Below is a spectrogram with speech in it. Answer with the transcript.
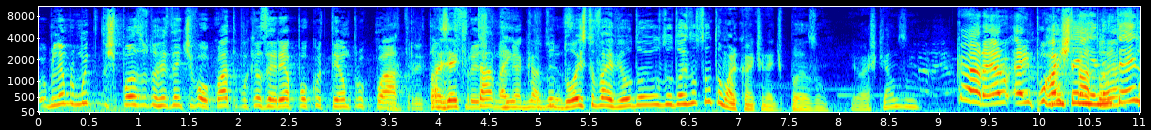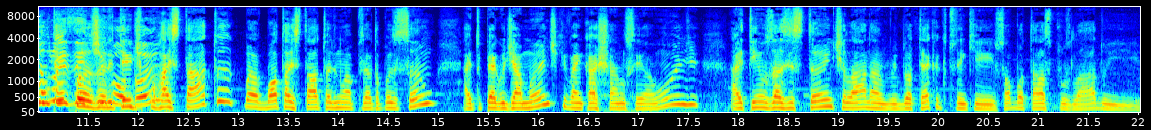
eu me lembro muito dos puzzles do Resident Evil 4 porque eu zerei há pouco tempo o 4. Ele tá Mas aí que tá. na Aí, minha do- cabeça. do 2 tu vai ver, o do- os do 2 não são tão marcantes, né? De puzzle. Eu acho que é um dos. Cara, é, é empurrar não estátua, tem, não né? tem, Tudo não tem Resident puzzle. Ele tem, 2 tipo, empurrar a estátua, bota a estátua ali numa certa posição, aí tu pega o diamante, que vai encaixar não sei aonde, aí tem os as estantes lá na biblioteca, que tu tem que só botar elas pros lados e...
